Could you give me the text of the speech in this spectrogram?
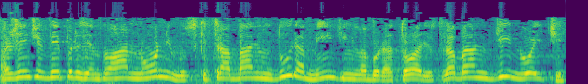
A gente vê, por exemplo, anônimos que trabalham duramente em laboratórios, trabalham dia e noite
